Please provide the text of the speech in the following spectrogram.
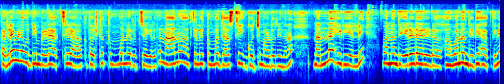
ಕಡಲೆಬೇಳೆ, ಉದ್ದಿನಬೇಳೆ ಆ್ಯಕ್ಚುಲಿ ಹಾಕಿದಷ್ಟು ತುಂಬಾ ರುಚಿಯಾಗಿರುತ್ತೆ. ನಾನು ಆ್ಯಕ್ಚುಲಿ ತುಂಬ ಜಾಸ್ತಿ ಗೊಜ್ಜು ಮಾಡೋದ್ರಿಂದ ನನ್ನ ಹಿಡಿಯಲ್ಲಿ ಒಂದೊಂದು ಎರಡೆರಡು ಒಂದೊಂದು ಇಡಿ ಹಾಕ್ತೀನಿ.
